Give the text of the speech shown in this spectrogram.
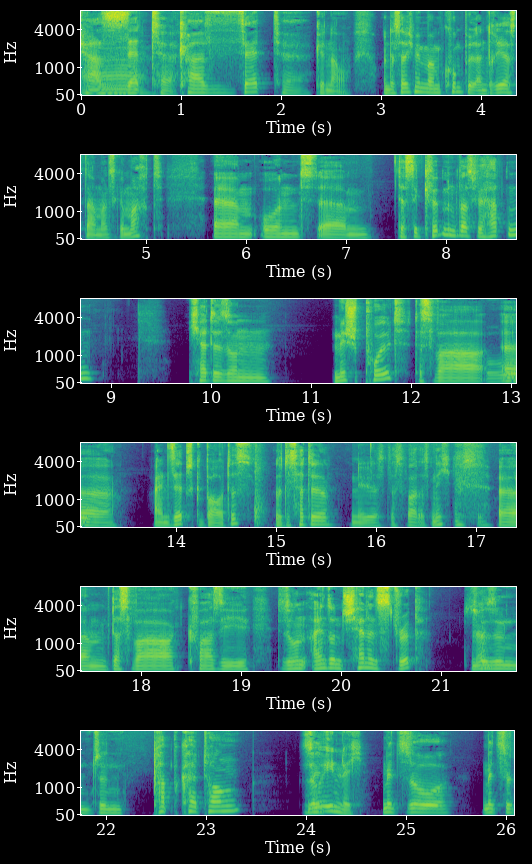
Kassette. Ah, Kassette. Genau. Und das habe ich mit meinem Kumpel Andreas damals gemacht. Ähm, und ähm, das Equipment, was wir hatten, ich hatte so ein Mischpult, das war Oh. äh, ein selbstgebautes. Also das hatte, nee, das, das war das nicht. Ähm, das war quasi so ein, ein so ein Channel Strip. So, Ne? so, ein, so ein Pappkarton So Mit- ähnlich. mit so mit so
